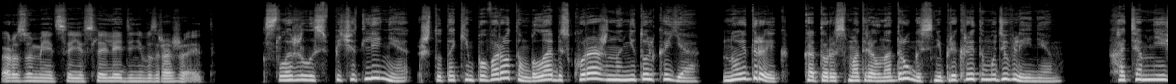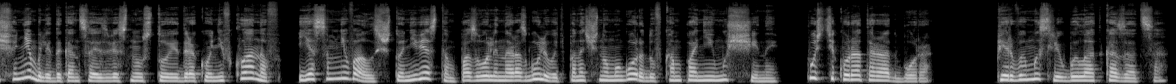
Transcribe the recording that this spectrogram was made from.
Разумеется, если леди не возражает. Сложилось впечатление, что таким поворотом была обескуражена не только я, но и Дрейк, который смотрел на друга с неприкрытым удивлением. Хотя мне еще не были до конца известны устои драконьев кланов, я сомневалась, что невестам позволено разгуливать по ночному городу в компании мужчины, пусть и куратора отбора. Первой мыслью было отказаться.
